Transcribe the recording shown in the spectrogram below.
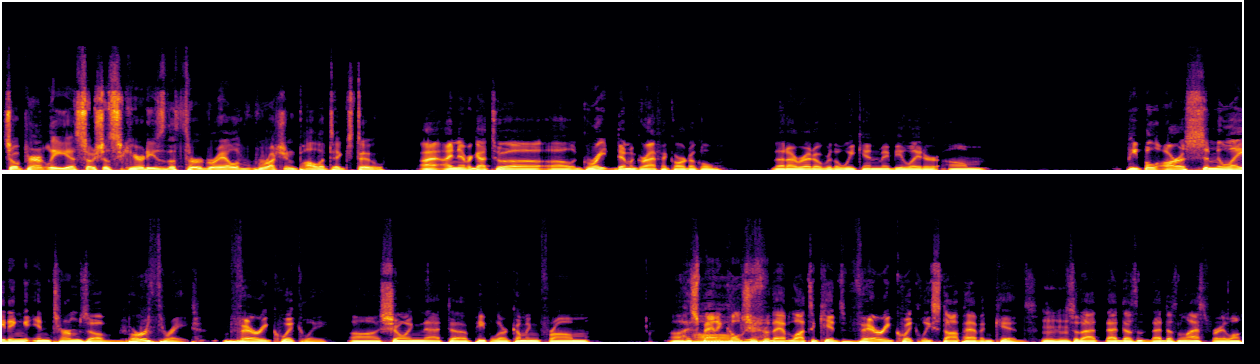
So apparently uh, Social Security is the third rail of Russian politics too. I, I never got to a, a great demographic article that I read over the weekend, maybe later. Um, people are assimilating in terms of birth rate very quickly, uh, showing that uh, people are coming from uh, Hispanic cultures where they have lots of kids very quickly stop having kids. So that, that doesn't that doesn't last very long.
